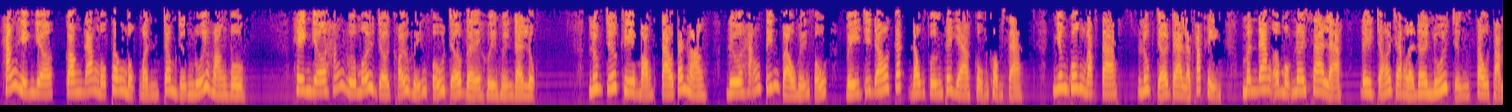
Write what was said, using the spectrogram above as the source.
Hắn hiện giờ còn đang một thân một mình trong rừng núi Hoàng Vù. Hiện giờ hắn vừa mới rời khỏi huyện phủ trở về huyền huyền đại lục. Lúc trước khi bọn Tàu Tánh Hoàng đưa hắn tiến vào huyện phủ, vị trí đó cách Đông Phương Thế Gia cũng không xa. Nhưng quân mặt ta lúc trở ra lại phát hiện mình đang ở một nơi xa lạ, đây rõ ràng là nơi núi rừng sâu thẳm,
